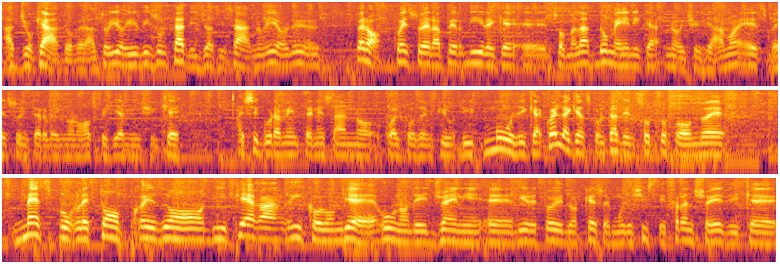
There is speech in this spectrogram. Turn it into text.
ha giocato peraltro io i risultati già si sanno io, però questo era per dire che eh, insomma la domenica noi ci siamo e spesso intervengono ospiti amici che e sicuramente ne sanno qualcosa in più di musica. Quella che ascoltate in sottofondo è Mess pour le temps présent di Pierre-Henri Colombier, uno dei geni e direttori d'orchestra e musicisti francesi che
